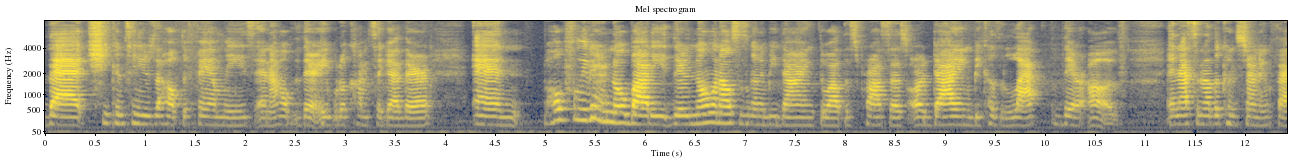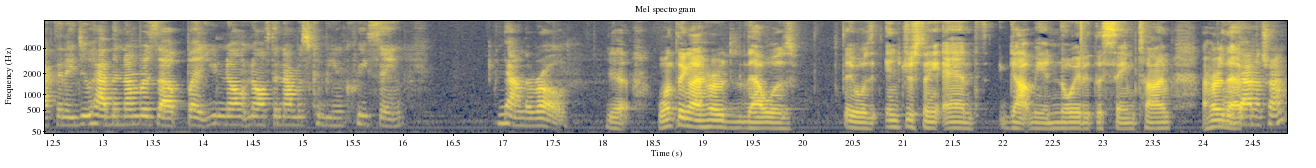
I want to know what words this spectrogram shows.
that she continues to help the families and I hope that they're able to come together and hopefully there's nobody there's no one else is going to be dying throughout this process or dying because lack thereof and that's another concerning factor they do have the numbers up but you don't know if the numbers could be increasing down the road yeah one thing i heard that was it was interesting and got me annoyed at the same time. I heard With that Donald Trump.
